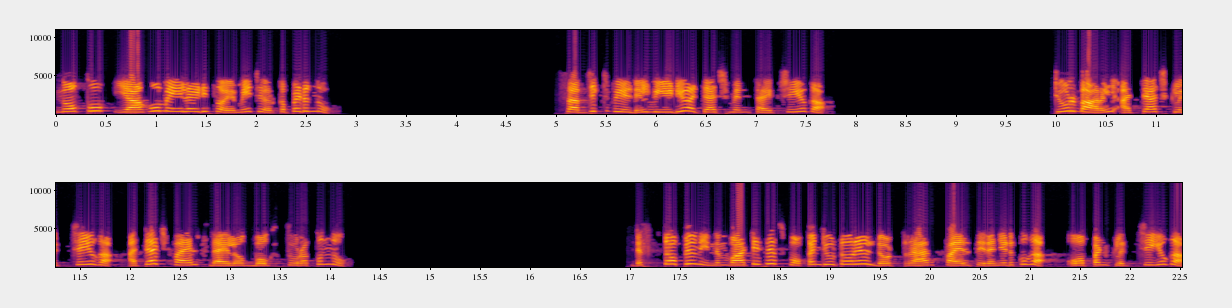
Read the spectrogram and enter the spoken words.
നോക്കൂ യാഹൂ മെയിൽ ഐഡി സ്വയമേ ചേർക്കപ്പെടുന്നു. സബ്ജക്റ്റ് ഫീൽഡിൽ വീഡിയോ അറ്റാച്ച്മെന്റ് ടൈപ്പ് ചെയ്യുക. ടൂൾ ബാറിൽ അറ്റാച്ച് ക്ലിക്ക് ചെയ്യുക. അറ്റാച്ച് ഫയൽസ് ഡയലോഗ് ബോക്സ് തുറക്കുന്നു. ഡെസ്ക്ടോപ്പിൽ നിന്നും വാട്ട് ഐഎസ് a സ്പോക്കൻ tutorialറാർ ഫയൽ തിരഞ്ഞെടുക്കുക. ഓപ്പൺ ക്ലിക്ക് ചെയ്യുക.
